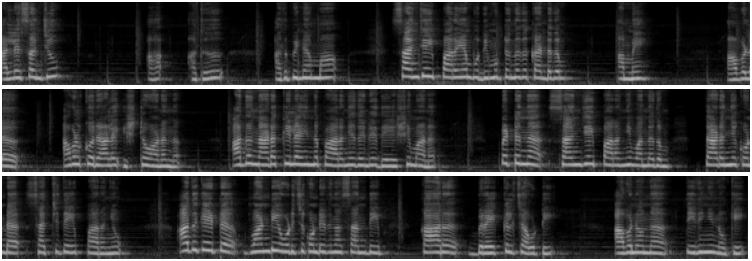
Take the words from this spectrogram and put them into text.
അല്ലേ സഞ്ജു? അത് അത് പിന്നെ അമ്മ സഞ്ജയ് പറയാൻ ബുദ്ധിമുട്ടുന്നത് കണ്ടതും അമ്മേ അവൾ അവൾക്കൊരാളെ ഇഷ്ടമാണെന്ന്. അത് നടക്കില്ല എന്ന് പറഞ്ഞതിന്റെ ദേഷ്യമാണ്. പെട്ടെന്ന് സഞ്ജയ് പറഞ്ഞു വന്നതും തടഞ്ഞുകൊണ്ട് സച്ചിദേവ് പറഞ്ഞു. അത് കേട്ട് വണ്ടി ഓടിച്ചുകൊണ്ടിരുന്ന സന്ദീപ് കാറ് ബ്രേക്കിൽ ചവിട്ടി. അവനൊന്ന് തിരിഞ്ഞു നോക്കി.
